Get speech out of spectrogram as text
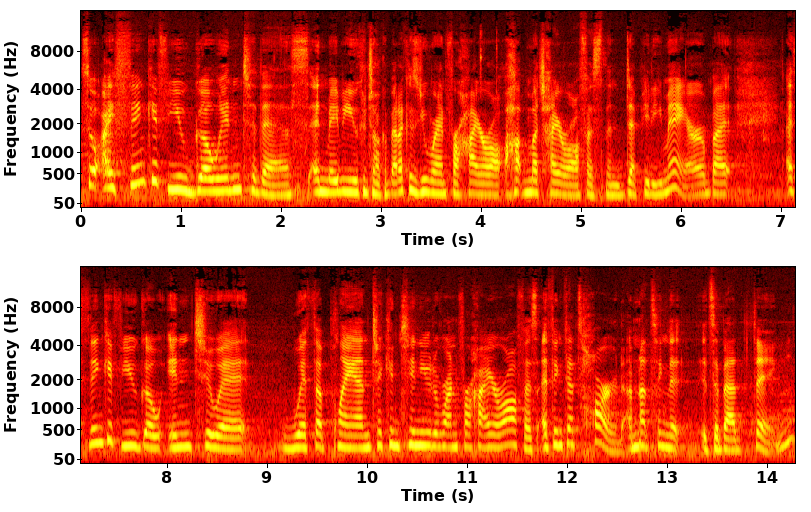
So I think if you go into this, and maybe you can talk about it because you ran for higher, much higher office than deputy mayor, but I think if you go into it with a plan to continue to run for higher office, I think that's hard. I'm not saying that it's a bad thing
